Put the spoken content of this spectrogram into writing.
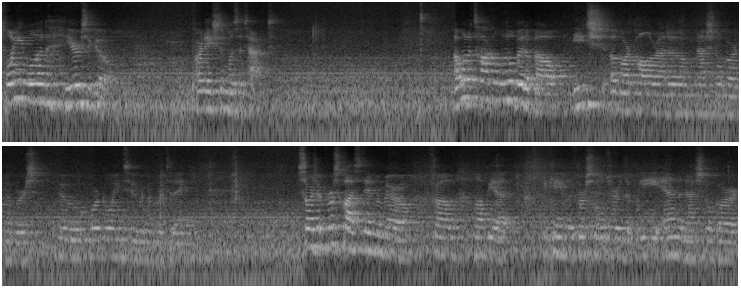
21 years ago, our nation was attacked. I want to talk a little bit about each of our Colorado National Guard members who we're going to remember today. Sergeant First Class Dan Romero from Lafayette became the first soldier that we and the National Guard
